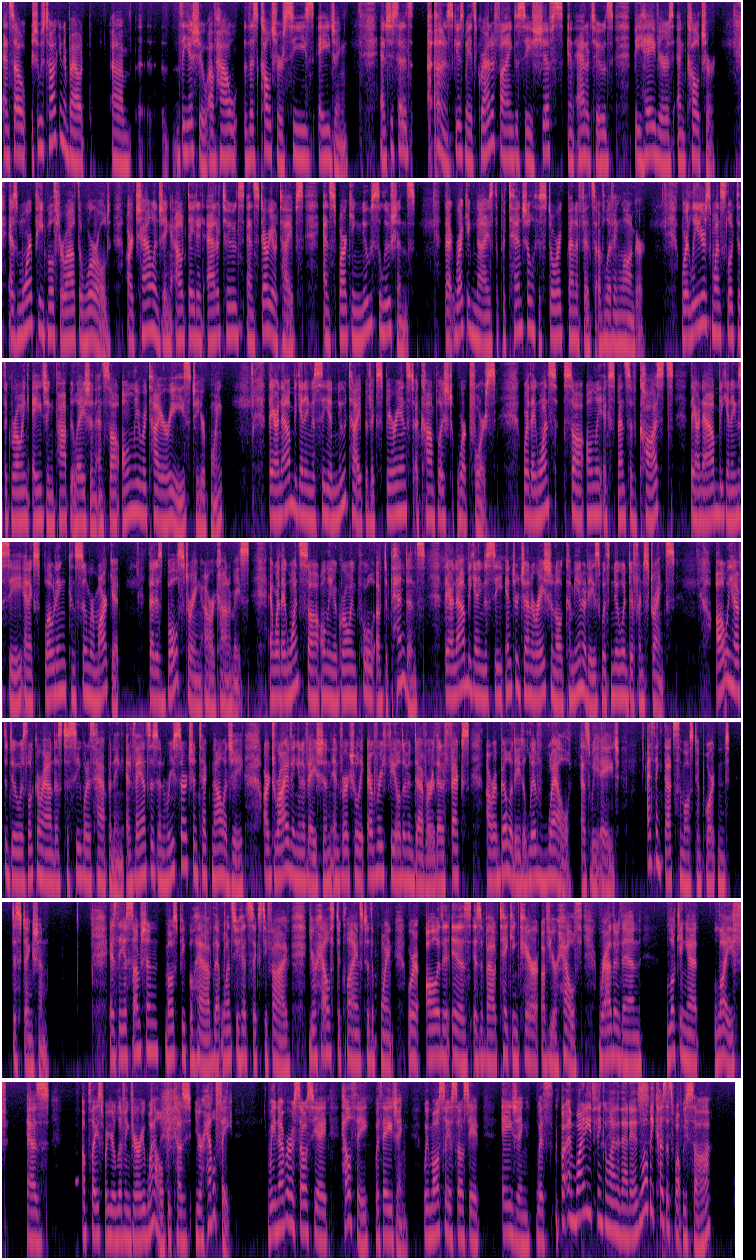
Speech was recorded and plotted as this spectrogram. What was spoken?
and so she was talking about um, the issue of how this culture sees aging, and she said it's excuse me, it's gratifying to see shifts in attitudes, behaviors, and culture. As more people throughout the world are challenging outdated attitudes and stereotypes and sparking new solutions that recognize the potential historic benefits of living longer. Where leaders once looked at the growing aging population and saw only retirees, to your point, they are now beginning to see a new type of experienced, accomplished workforce. Where they once saw only expensive costs, they are now beginning to see an exploding consumer market that is bolstering our economies. And where they once saw only a growing pool of dependents, they are now beginning to see intergenerational communities with new and different strengths. All we have to do is look around us to see what is happening. Advances in research and technology are driving innovation in virtually every field of endeavor that affects our ability to live well as we age. I think that's the most important distinction. Is the assumption most people have that once you hit 65, your health declines to the point where all it is is about taking care of your health rather than looking at life as a place where you're living very well because you're healthy. We never associate healthy with aging. We mostly associate aging with, But and why do you think a lot of that is? well, because it's what we saw.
